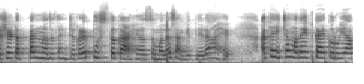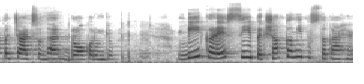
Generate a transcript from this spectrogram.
अशा टप्प्यांमध्ये त्यांच्याकडे पुस्तकं आहे असं मला सांगितलेलं आहे. आता ह्याच्यामध्ये एक काय करूया? आपण चार्टसुद्धा ड्रॉ करून घेऊ. बीकडे सीपेक्षा कमी पुस्तकं आहे.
